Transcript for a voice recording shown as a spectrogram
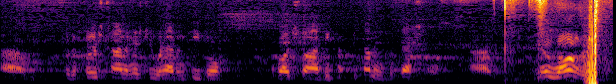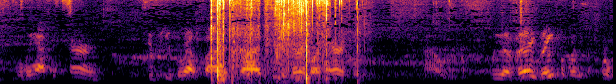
Um, for the first time in history, we're having people our tribe become, becoming professionals. Uh, no longer will we have to turn to people outside the tribe to preserve our heritage. Uh, we are very grateful for the support we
